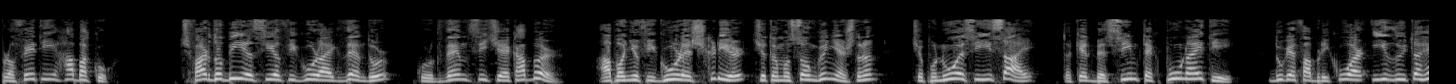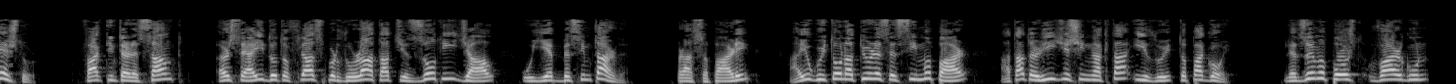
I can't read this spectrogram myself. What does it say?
profeti Habakuk. Çfarë dobie sjell figura e gdhendur, kur gdhendësi që e ka bërë, apo një figurë e shkrirë që të mëson gënjeshtrën që punuesi i saj të ketë besim tek puna e tij, duke fabrikuar idhuj të heshtur. Fakt interesant është se ai do të flasë për dhuratat që Zoti i gjallë u jep besimtarëve. Pra së pari, ai u kujton atyre se si më parë ata tërhiqeshin nga këta idhuj të pagojë. Lexojmë më poshtë vargun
